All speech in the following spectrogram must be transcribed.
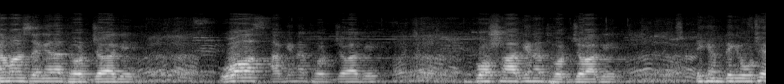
নামাজ আগে না ধৈর্য আগে? ওয়াজ আগে না ধৈর্য আগে? বসা আগে না ধৈর্য আগে? এখান থেকে উঠে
